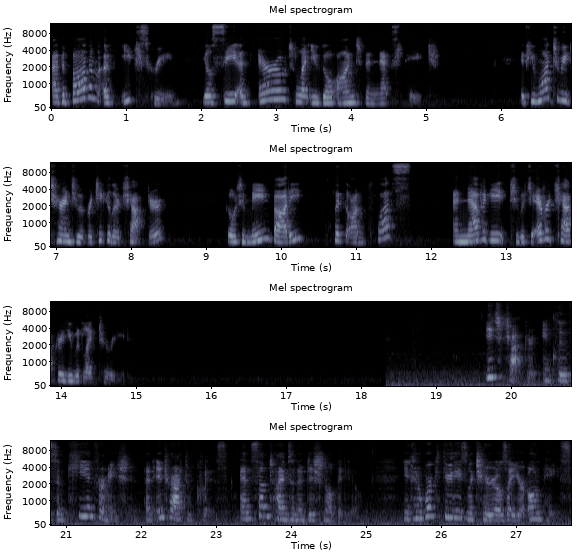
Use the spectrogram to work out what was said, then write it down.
At the bottom of each screen, you'll see an arrow to let you go on to the next page. If you want to return to a particular chapter, go to Main Body, click on Plus, and navigate to whichever chapter you would like to read. Each chapter includes some key information, an interactive quiz, and sometimes an additional video. You can work through these materials at your own pace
